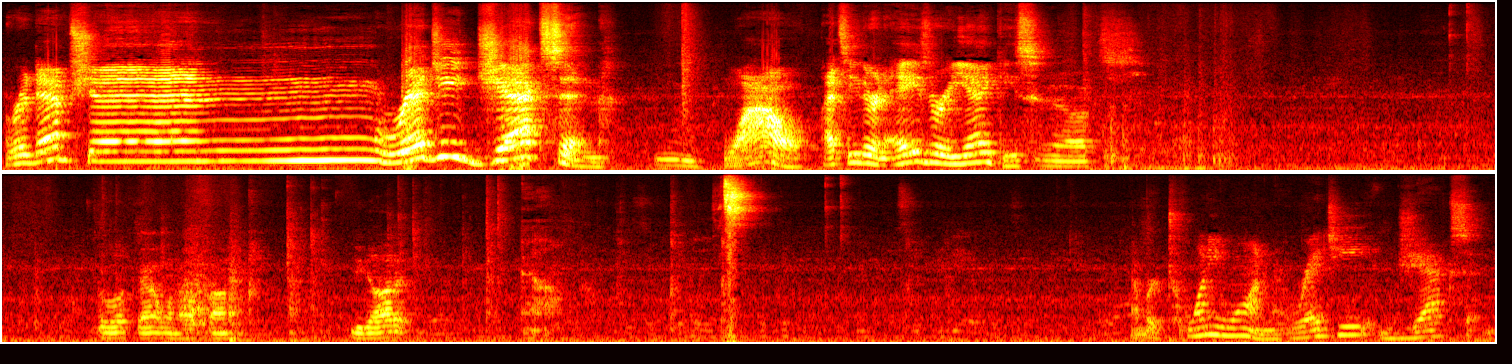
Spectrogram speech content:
Redemption Reggie Jackson. Hmm. Wow, that's either an A's or a Yankees. Yeah, that's. Go look that one up, huh? You got it? Number 21, Reggie Jackson.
